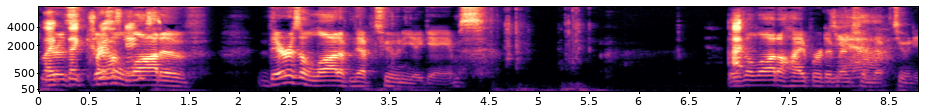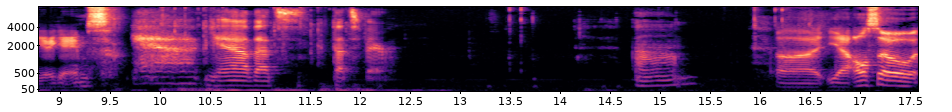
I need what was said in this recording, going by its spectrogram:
like there's like there's a games? lot of there is a lot of Neptunia games. There's I- a lot of hyperdimension Yeah. Neptunia games. Yeah, yeah, that's that's fair. Um, Uh, yeah. Also,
